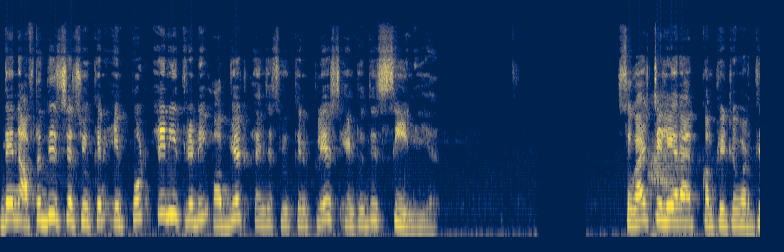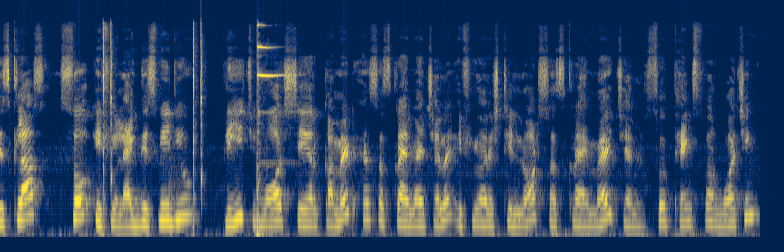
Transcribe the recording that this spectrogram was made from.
Then after this just you can import any 3D object and just you can place into this scene here. So guys till here I have completed our this class. So if you like this video please watch share comment and subscribe my channel if you are still not subscribe my channel so thanks for watching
